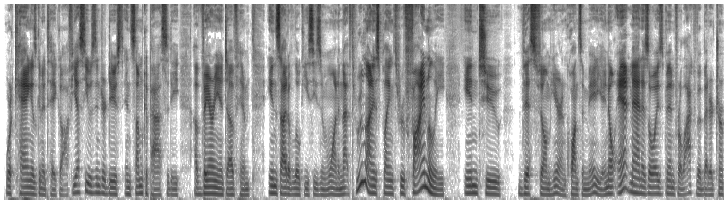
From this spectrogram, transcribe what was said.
where Kang is going to take off. Yes, he was introduced in some capacity, a variant of him inside of Loki season one. And that through line is playing through finally into this film here in Quantumania. You know, Ant Man has always been, for lack of a better term,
